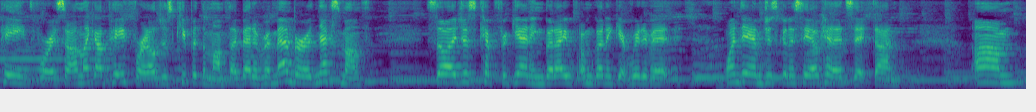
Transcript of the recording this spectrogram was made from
paid for it. So I'm like, I paid for it. I'll just keep it the month. I better remember next month. So I just kept forgetting, but I, I'm going to get rid of it. One day I'm just going to say, okay, that's it, done. Um,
